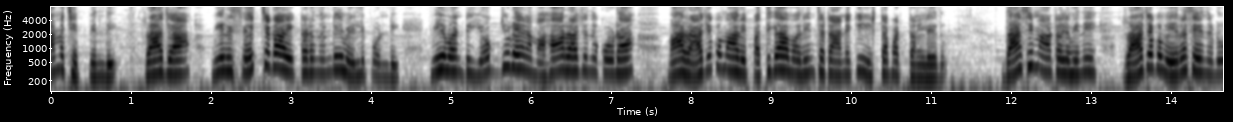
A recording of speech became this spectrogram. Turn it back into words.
ఆమె చెప్పింది రాజా మీరు స్వేచ్ఛగా ఇక్కడ నుండి వెళ్ళిపోండి. మీ వంటి యోగ్యుడైన మహారాజును కూడా మా రాజకుమారి పతిగా వరించటానికి ఇష్టపడటం లేదు. దాసి మాటలు విని రాజకు వీరసేనుడు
